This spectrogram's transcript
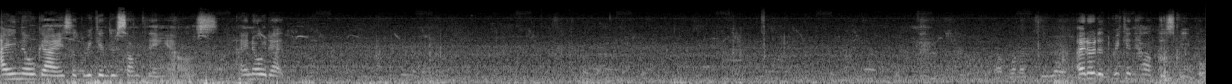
I know guys that we can do something else. I know that I know that we can help these people.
